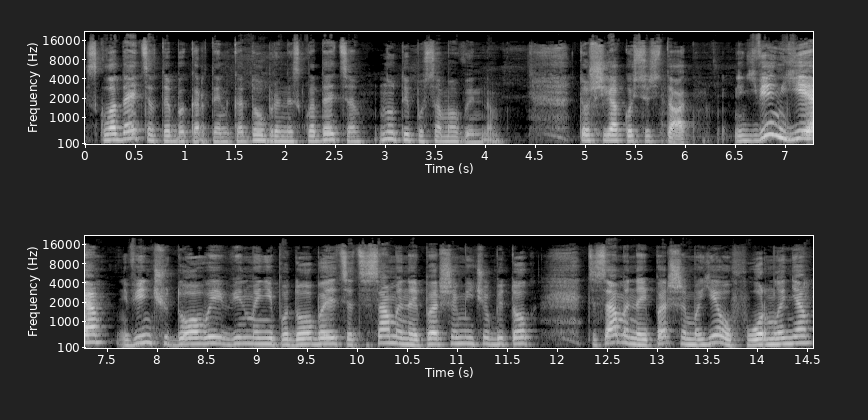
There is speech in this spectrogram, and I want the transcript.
Складеться в тебе картинка, добре не складеться, ну, типу, сама винна. Тож, якось ось так. Він є, він чудовий, він мені подобається. Це саме найперший мій чобіток, це саме найперше моє оформлення.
